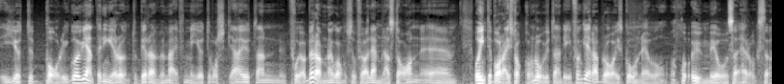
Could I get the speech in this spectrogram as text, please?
i Göteborg går ju egentligen ingen runt och berömmer mig för min göteborgska utan får jag beröm någon gång så får jag lämna stan. Eh, och inte bara i Stockholm då utan det fungerar bra i Skåne och, och Umeå och så här också.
